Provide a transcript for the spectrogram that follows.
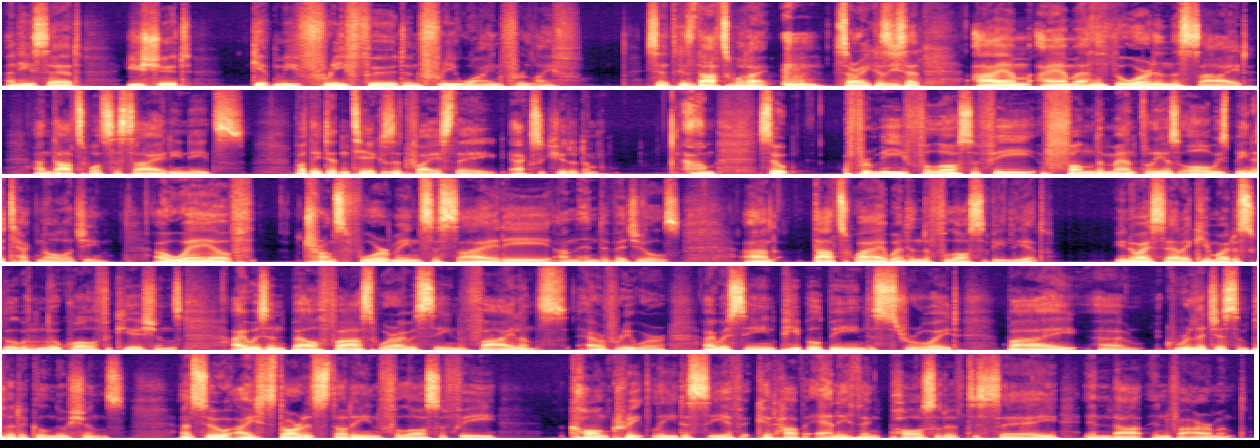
And he said, "You should give me free food and free wine for life." He said, "Because that's what I sorry, because he said I am I am a thorn in the side, and that's what society needs." But they didn't take his advice; they executed him. Um, so for me, philosophy fundamentally has always been a technology, a way of transforming society and individuals. And that's why I went into philosophy late. You know, I said I came out of school with no qualifications. I was in Belfast where I was seeing violence everywhere. I was seeing people being destroyed by uh, religious and political notions. And so I started studying philosophy concretely to see if it could have anything positive to say in that environment.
